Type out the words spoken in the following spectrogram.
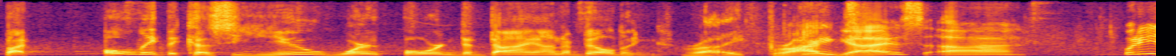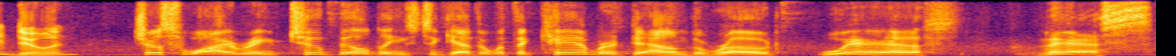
but only because you weren't born to die on a building, right? Right. Hey guys, uh, what are you doing? Just wiring two buildings together with a camera down the road with this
